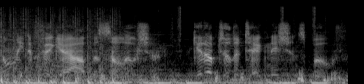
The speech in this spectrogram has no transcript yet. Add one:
You'll need to figure out the solution. Get up to the technician's booth.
